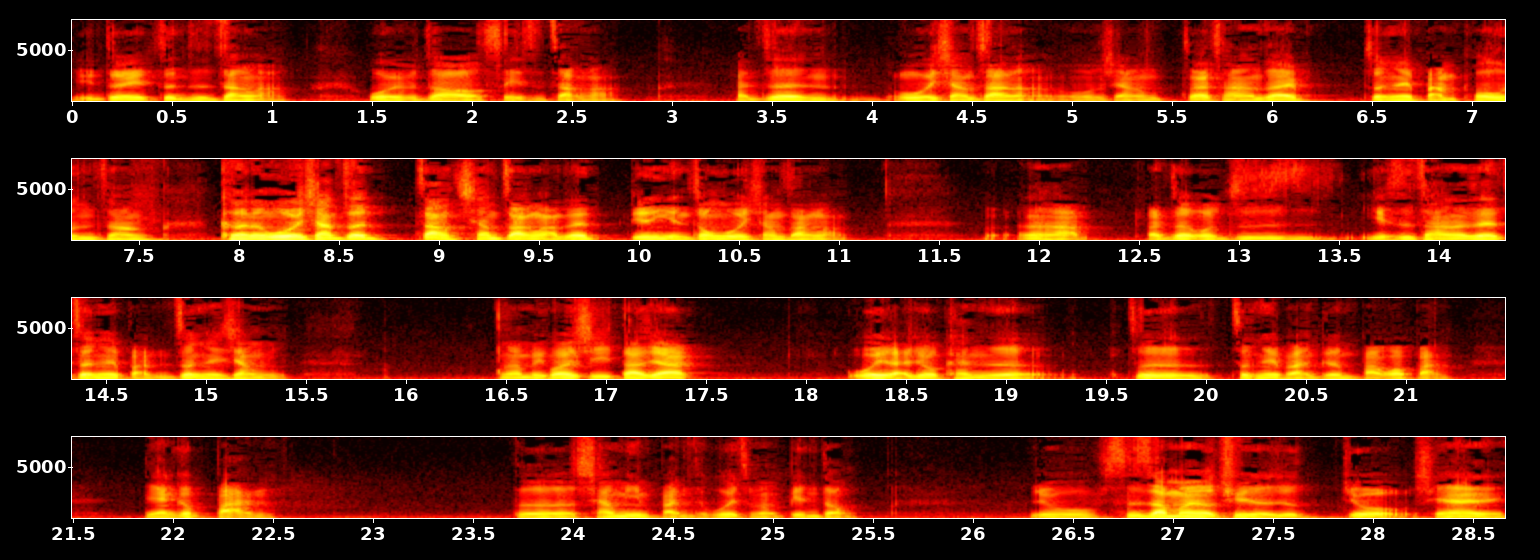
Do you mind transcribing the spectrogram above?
一堆政治蟑螂，我也不知道谁是蟑螂，反正我也像蟑螂，我想在常常在正黑版破文章，可能我也像这这像蟑螂，在别人眼中我也像蟑螂，啊，反正我就是也是常常在正黑版正黑相民，那没关系，大家未来就看着这正黑版跟八卦版两个版的乡民版的会怎么变动。就事实上蛮有趣的，就就现在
